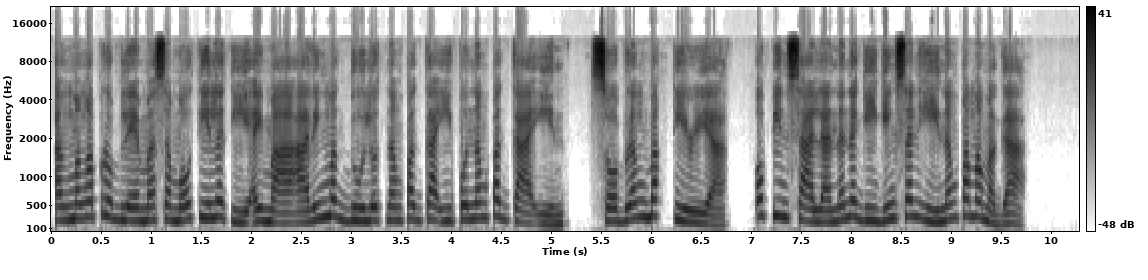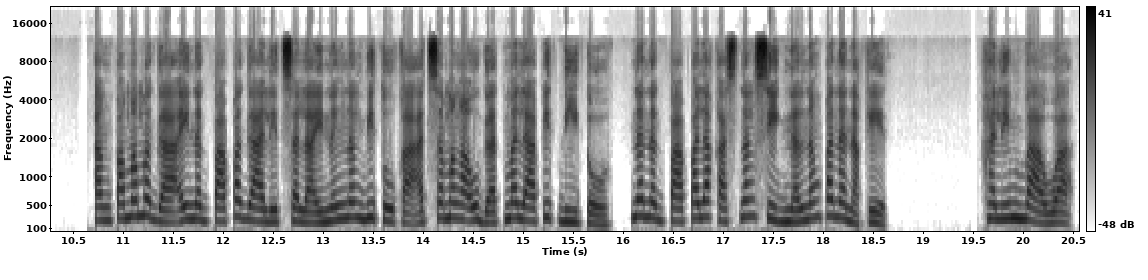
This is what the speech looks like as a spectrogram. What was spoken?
Ang mga problema sa motility ay maaaring magdulot ng pagkaipon ng pagkain, sobrang bakterya, o pinsala na nagiging sanhi ng pamamaga. Ang pamamaga ay nagpapagalit sa lining ng bituka at sa mga ugat malapit dito, na nagpapalakas ng signal ng pananakit. Halimbawa,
